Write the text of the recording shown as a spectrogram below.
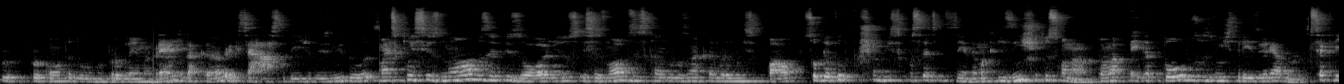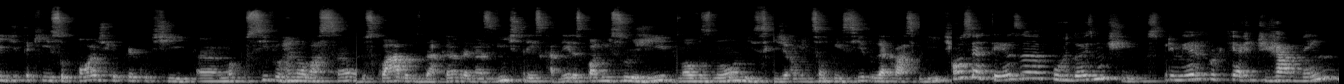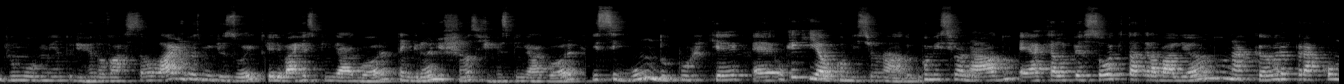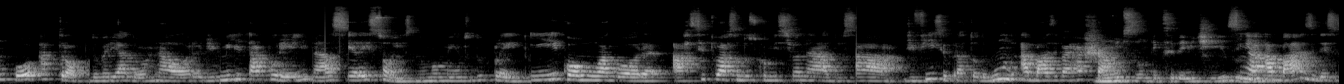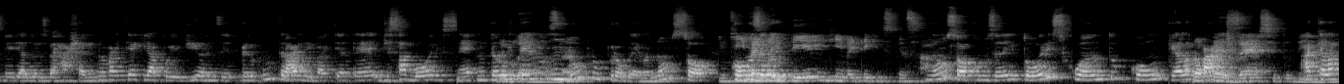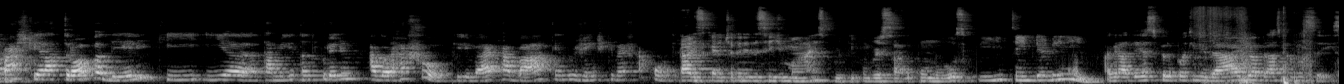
por, por conta do, do problema prédio da Câmara, que se arrasta desde 2012, mas com esses novos episódios, esses novos escândalos na Câmara Municipal, sobretudo puxando isso que você está dizendo, é uma crise institucional. Então ela pega todos os 23 vereadores. Você acredita que isso pode repercutir uh, numa possível renovação dos quadros da Câmara nas 23 cadeiras? Podem surgir novos nomes que geralmente são conhecidos da classe política? Com certeza, por dois motivos. Primeiro, porque a gente já vem de um movimento de renovação lá de 2018, que ele vai respingar agora, tem grande chance de respingar agora. E segundo, porque é, o que, que é o comissionado? O comissionado é aquela pessoa que está trabalhando na Câmara para compor a tropa do vereador na hora de militar por ele nas eleições, no momento do pleito. E como agora a situação dos comissionados está difícil para todo mundo, a base vai rachar. Muitos vão ter que ser demitidos. Sim, né? a, a, base desses vereadores vai rachar. Ele não vai ter aquele apoio de antes, pelo contrário, ele vai ter até de sabores, né? Então Problemas, ele tem um né? duplo problema, não só em quem vai ele... manter e quem vai ter que dispensar. Não só com os eleitores, quanto com aquela parte. exército dele. Aquela né? parte que era a tropa dele que ia estar tá militando por ele, agora rachou. Que ele vai acabar tendo gente que vai ficar contra. Thales, quero te agradecer demais por ter conversado conosco e sempre é bem-vindo. Agradeço pela oportunidade e um abraço para vocês.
